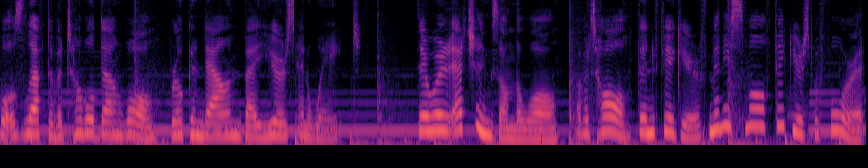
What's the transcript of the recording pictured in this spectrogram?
what was left of a tumbled down wall, broken down by years and weight. There were etchings on the wall of a tall, thin figure, of many small figures before it.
